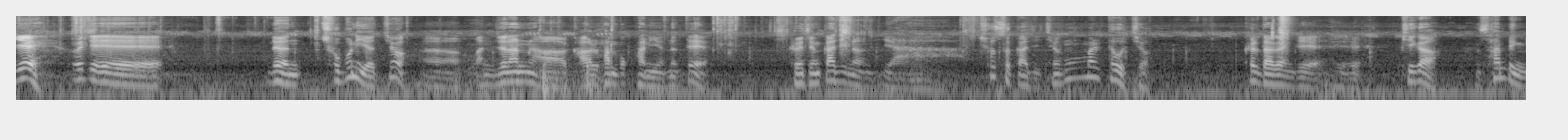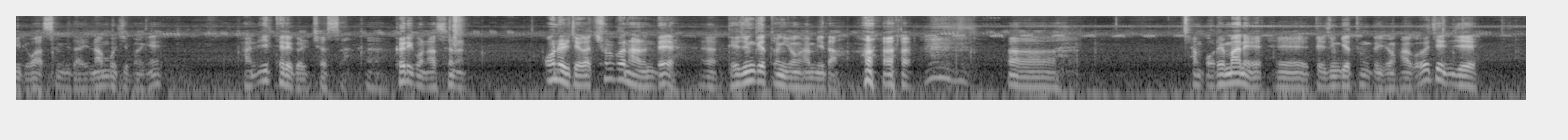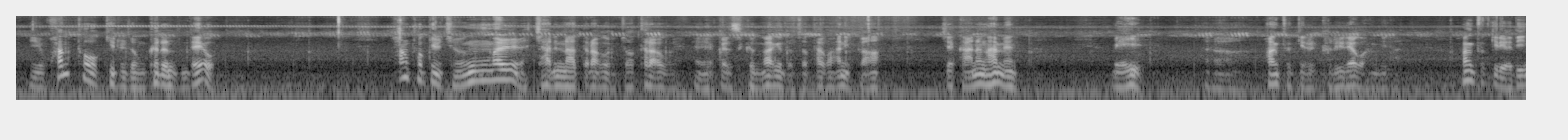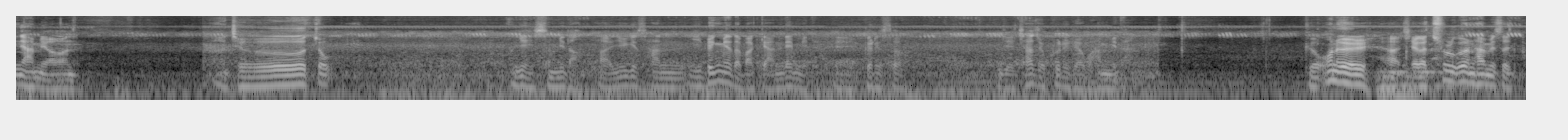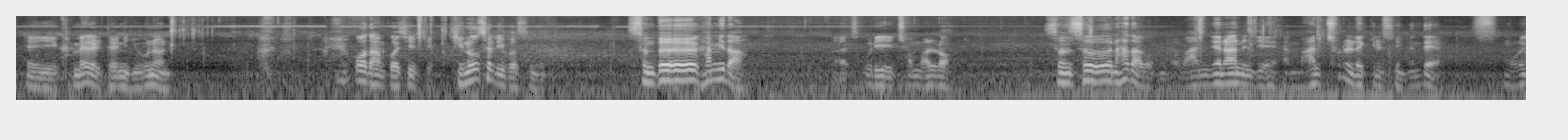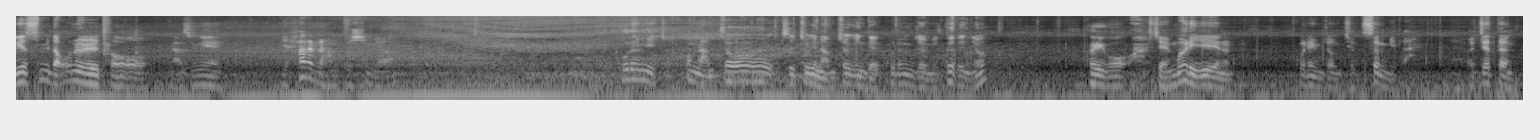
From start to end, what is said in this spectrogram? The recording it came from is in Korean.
예, 어제는 초분이었죠. 어, 완전한 아, 가을 한복판이었는데 그 전까지는 야 추석까지 정말 더웠죠. 그러다가 이제 예, 비가 300mm 왔습니다. 이 남부지방에 한 이틀에 걸쳐서 어, 그리고 나서는 오늘 제가 출근하는데 어, 대중교통 이용합니다. 어, 참 오랜만에 예, 대중교통도 이용하고 어제 이제 이 황토길을 좀 걸었는데요. 황토길 정말 잘 해놨더라고요. 좋더라고요. 예, 그래서 건강에도 좋다고 하니까 이제 가능하면 매일 어, 황토길을 걸으려고 합니다. 황토길이 어디냐면 어, 저쪽 에 있습니다. 아, 여기서 한 200m밖에 안 됩니다. 예, 그래서 이제 자주 걸으려고 합니다. 그 오늘 아, 제가 출근하면서 이 카메라를 든 이유는 옷 한번 보십시오. 긴 옷을 입었습니다. 선덕합니다. 아, 우리 정말로 선선하다고 합니다. 완전한 이제 만초를 느낄 수 있는데 모르겠습니다. 오늘 또 나중에 이 하늘을 한번 보시면 구름이 조금 남쪽 저쪽이 남쪽인데 구름이 좀 있거든요. 그리고 제 머리 위에는 구름이 좀 적습니다. 어쨌든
